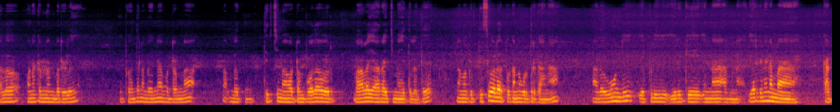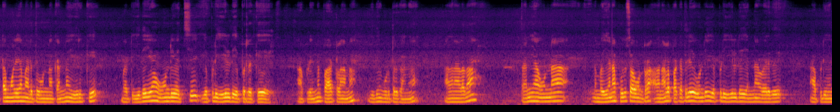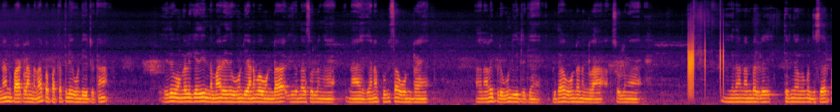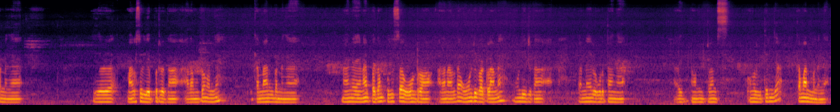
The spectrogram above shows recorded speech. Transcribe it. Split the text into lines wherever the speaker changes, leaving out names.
Hello வணக்கம் நண்பர்களே. இப்போ வந்து நம்ம என்ன பண்ணுறோம்னா நம்ம திருச்சி மாவட்டம் போதாவூர் வாழை ஆராய்ச்சி மையத்திலேருந்து நமக்கு திசு வளர்ப்பு கன்று கொடுத்துருக்காங்க. அதை ஊண்டி எப்படி இருக்குது என்ன அப்படின்னு. ஏற்கனவே நம்ம கட்டை மூலியமாக எடுத்து உண்ண கன்று இருக்குது பட் இதையும் ஊண்டி வச்சு எப்படி ஈல்டு எப்படி இருக்குது அப்படின்னு பார்க்கலான்னு இதையும் கொடுத்துருக்காங்க. அதனால தான் தனியாக உண்ணா நம்ம ஏன்னா புதுசாக ஒன்றோம் அதனால் பக்கத்துலேயே ஒண்டி எப்படி ஈல்டு என்ன வருது அப்படி என்னன்னு பார்க்கலான்னு தான் இப்போ பக்கத்துலேயே ஊண்டிக்கிட்டு இருக்கான் இது உங்களுக்கு எது இந்த மாதிரி எது ஊண்டி அனுபவம் உண்டா? இருந்தால் சொல்லுங்கள் நான் ஏன்னா புதுசாக ஊன்றேன். அதனால் இப்படி ஊண்டிக்கிட்டு இருக்கேன். இப்படி தான் ஊண்டணுங்களா? சொல்லுங்கள் நீங்கள் தான் நண்பர்களே. தெரிஞ்சவங்க கொஞ்சம் ஷேர் பண்ணுங்கள் இதோட மகசூல் எப்படி இருக்கும்? அதை மட்டும் கொஞ்சம் கமெண்ட் பண்ணுங்கள் நாங்கள் ஏன்னா இப்போ தான் புதுசாக ஊன்றோம். அதனால தான் ஊண்டி பார்க்கலான்னு ஊண்டிகிட்ருக்கோம் பண்ணையில் கொடுத்தாங்க. அதுக்கு ஃப்ரெண்ட்ஸ் உங்களுக்கு தெரிஞ்சால் கமெண்ட் பண்ணுங்கள்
